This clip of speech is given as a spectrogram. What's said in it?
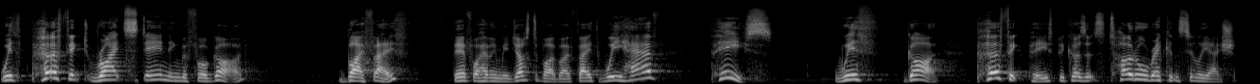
with perfect right standing before God by faith, Therefore, having been justified by faith, we have peace with God. perfect peace because it's total reconciliation.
